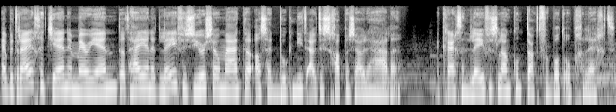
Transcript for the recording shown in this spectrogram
Hij bedreigde Jen en Marianne dat hij hen het leven zuur zou maken als ze het boek niet uit de schappen zouden halen. Hij krijgt een levenslang contactverbod opgelegd.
